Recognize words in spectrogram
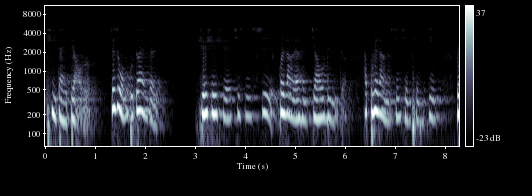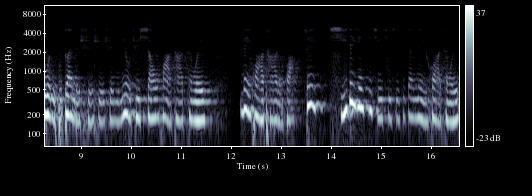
替代掉了。就是我们不断的学学学，其实是会让人很焦虑的，它不会让你心情平静。如果你不断的学学学，你没有去消化它，成为内化它的话，所以习这件事情其实是在内化成为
